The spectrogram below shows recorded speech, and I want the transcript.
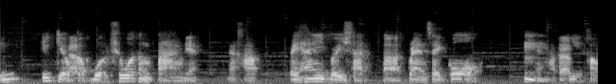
นต์ที่เกี่ยวกับ virtual ต่างๆ เนี่ยนะครับไปให้บริษัทแกรนไซโก้อืมนะครับครับที่เขา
